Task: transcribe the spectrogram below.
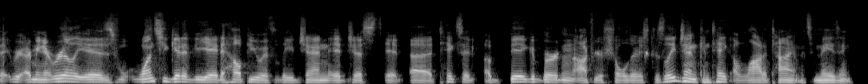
I mean, it really is. Once you get a VA to help you with lead gen, it just it uh, takes a, a big burden off your shoulders because lead gen can take a lot of time. It's amazing.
